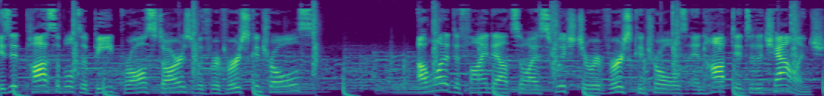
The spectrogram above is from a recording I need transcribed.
Is it possible to beat Brawl Stars with reverse controls? I wanted to find out so I switched to reverse controls and hopped into the challenge.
